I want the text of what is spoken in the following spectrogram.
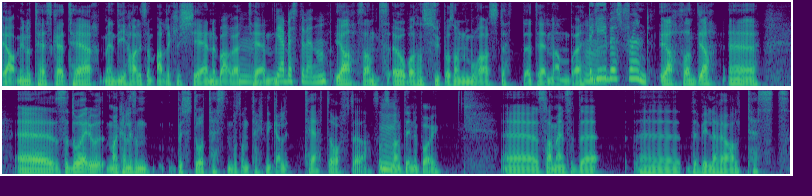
ja, minoritetskarakter, men de har liksom alle klisjeene bare Mm. til en De er bestevennen. Ja, sant. Og bare sånn super sånn moralsk støtte til den andre. The gay best friend. Ja, sant, ja. Eh, eh, så da er det jo Man kan liksom bestå testen på sånne teknikaliteter ofte, da, sånn som vi Mm. har vært inne på òg. Eh, samme en som heter uh, The Villareal-test,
